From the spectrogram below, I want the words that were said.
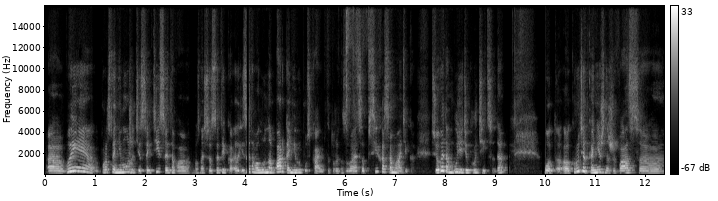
э, вы просто не можете сойти с этого, значит, с этой, из этого лунопарка не выпускают, который называется психосоматика. Все, вы там будете крутиться, да. Вот, э, крутят, конечно же, вас э,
